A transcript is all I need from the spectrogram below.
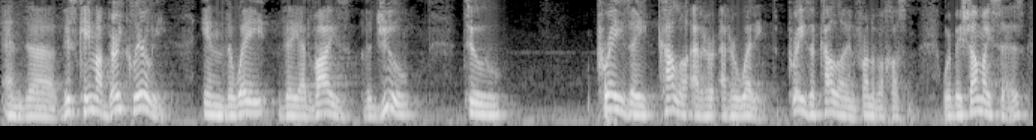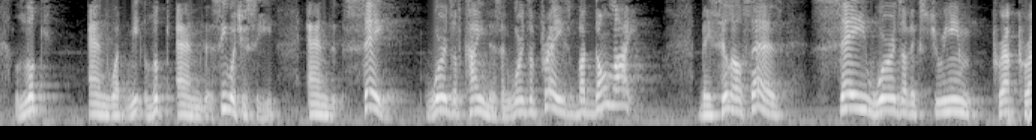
And uh, this came out very clearly in the way they advise the Jew to praise a kala at her at her wedding, to praise a kala in front of a chassan, where Beis Shammai says, "Look and what me, look and see what you see, and say words of kindness and words of praise, but don't lie." Beis Hillel says, "Say words of extreme pra, pra,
